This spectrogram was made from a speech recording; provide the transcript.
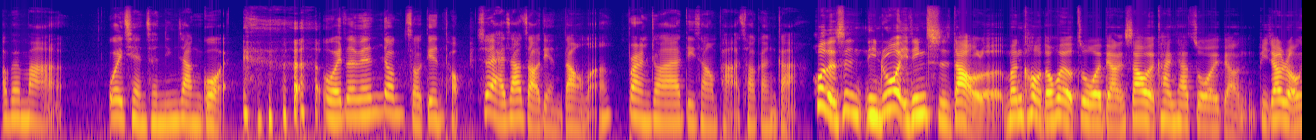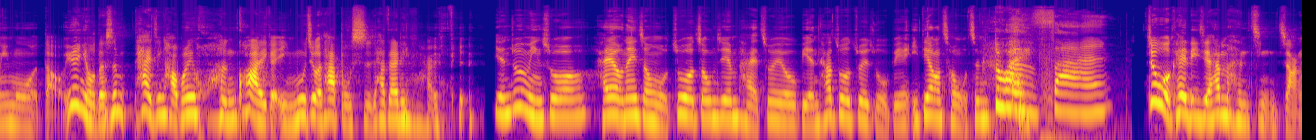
我被骂了。我以前曾经这样过，哎，我会这边用手电筒，所以还是要早点到嘛，不然就要在地上爬，超尴尬。或者是你如果已经迟到了，门口都会有座位表，你稍微看一下座位表，比较容易摸得到。因为有的是他已经好不容易横跨了一个荧幕，结果他不是，他在另外一边。原住民说，还有那种我坐中间排最右边，他坐最左边，一定要从我这边。对，很烦。就我可以理解他们很紧张，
